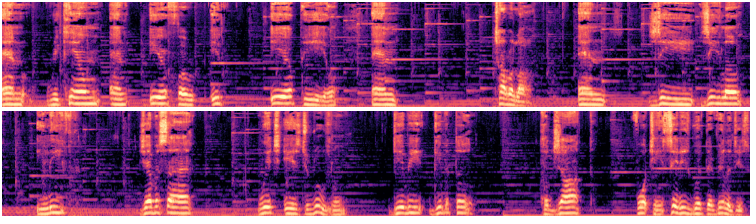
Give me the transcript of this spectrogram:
and Rekem and Irpeel and Tarala, and Zela, Elif, Jebusai, which is Jerusalem, Gibbetha, Kajath, 14 cities with their villages.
